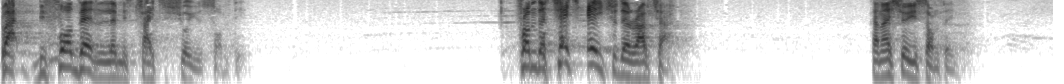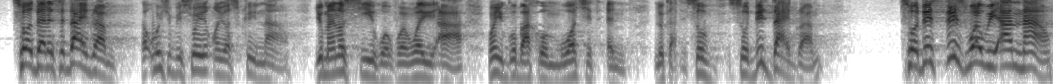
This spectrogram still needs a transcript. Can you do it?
But before then, let me try to show you something. From the church age to the rapture. Can I show you something? So there is a diagram that we should be showing on your screen now. You might not see where you are. When you go back home, watch it and look at it. So, so this diagram, so this, this is where we are now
